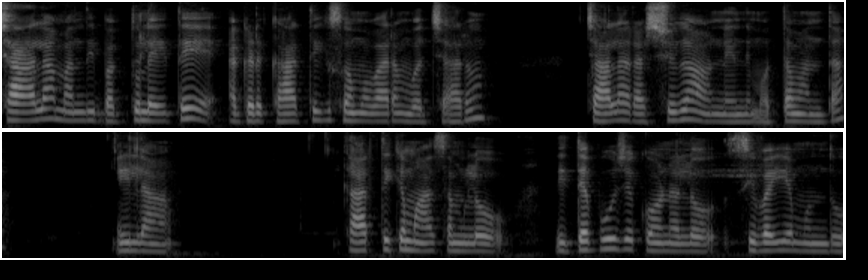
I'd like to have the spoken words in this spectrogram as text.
చాలామంది భక్తులైతే అక్కడ కార్తీక సోమవారం వచ్చారు. చాలా రష్గా ఉండింది మొత్తం అంతా. ఇలా కార్తీక మాసంలో నిత్యపూజ కోణలో శివయ్య ముందు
